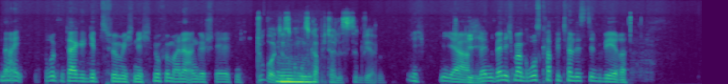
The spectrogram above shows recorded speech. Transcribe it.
Nein, Brückentage gibt es für mich nicht, nur für meine Angestellten. Du wolltest Mhm. Großkapitalistin werden. Ich, ja, Hehe. wenn, wenn ich mal Großkapitalistin wäre.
